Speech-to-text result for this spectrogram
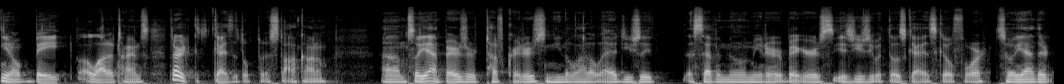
you know, bait a lot of times. There are guys that'll put a stock on them. Um, so yeah, bears are tough critters. You need a lot of lead. Usually a seven millimeter or bigger is, is usually what those guys go for. So yeah, they're,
